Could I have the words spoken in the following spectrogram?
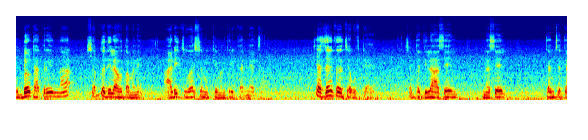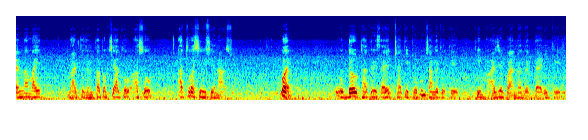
उद्धव ठाकरेंना शब्द दिला होता म्हणे अडीच वर्ष मुख्यमंत्री करण्याचा. ह्या जरतरच्या गोष्टी आहेत. शब्द दिला असेल नसेल त्यांचं त्यांना माहीत. भारतीय जनता पक्ष अथो असो अथवा शिवसेना असो. पण उद्धव ठाकरे साहेब छाती ठोकून सांगत होते की भाजपानं गद्दारी केली.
